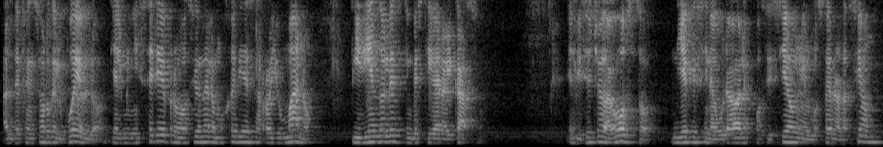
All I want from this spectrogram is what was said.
al Defensor del Pueblo y al Ministerio de Promoción de la Mujer y Desarrollo Humano pidiéndoles investigar el caso. El 18 de agosto, día que se inauguraba la exposición en el Museo de la Nación,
